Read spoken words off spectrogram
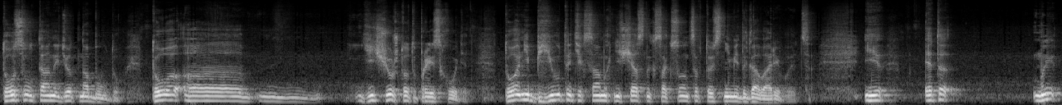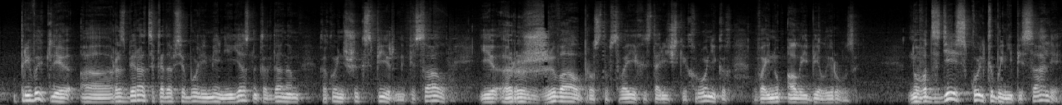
то султан идет на Буду, то э, еще что-то происходит – то они бьют этих самых несчастных саксонцев, то с ними договариваются. И это мы привыкли э, разбираться, когда все более-менее ясно, когда нам какой-нибудь Шекспир написал и разжевал просто в своих исторических хрониках войну алой и белой розы. Но вот здесь, сколько бы ни писали,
